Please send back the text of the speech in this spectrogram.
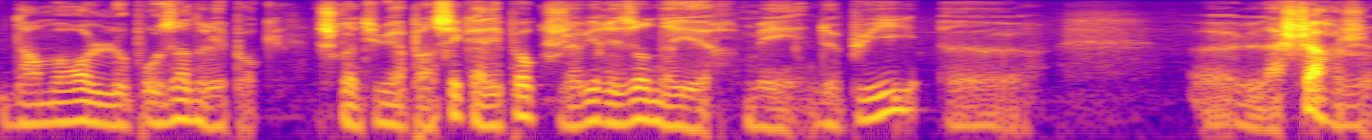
dans mon rôle l'opposant de l'époque. Je continue à penser qu'à l'époque, j'avais raison d'ailleurs. Mais depuis, euh, euh, la charge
